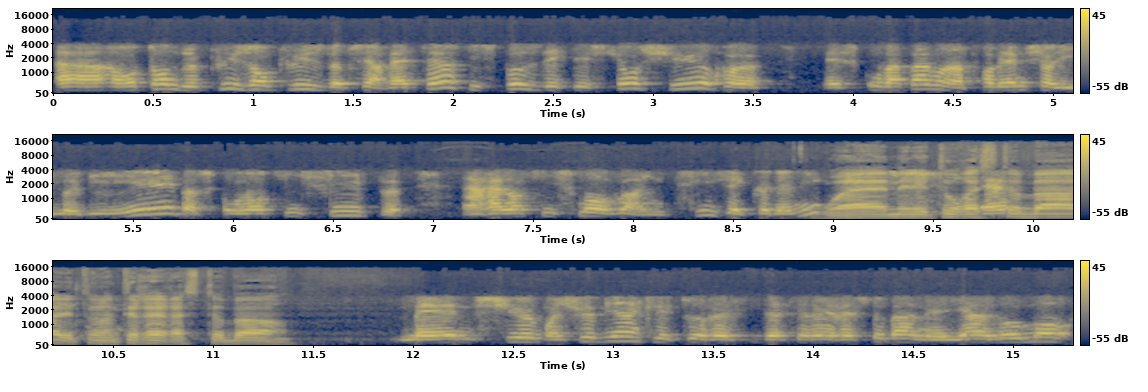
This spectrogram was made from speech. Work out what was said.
à entendre de plus en plus d'observateurs qui se posent des questions sur euh, est-ce qu'on va pas avoir un problème sur l'immobilier parce qu'on anticipe un ralentissement, voire une crise économique? Ouais, mais les taux restent bas, les taux d'intérêt restent bas. Mais monsieur, moi je veux bien que les taux d'intérêt restent bas, mais il y a un moment,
